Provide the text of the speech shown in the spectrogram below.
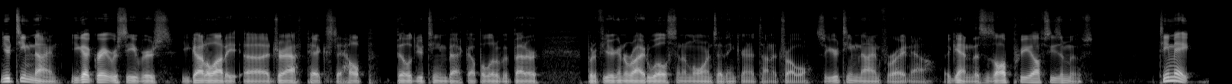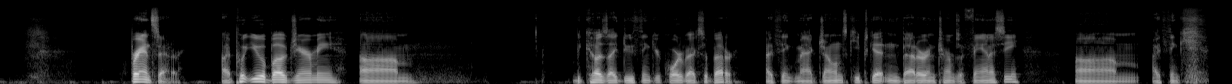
Your team nine. You got great receivers. You got a lot of uh, draft picks to help build your team back up a little bit better. But if you're going to ride Wilson and Lawrence, I think you're in a ton of trouble. So your team nine for right now. Again, this is all pre offseason moves. Team eight. Brandstatter. I put you above Jeremy um, because I do think your quarterbacks are better. I think Mac Jones keeps getting better in terms of fantasy. Um, I think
